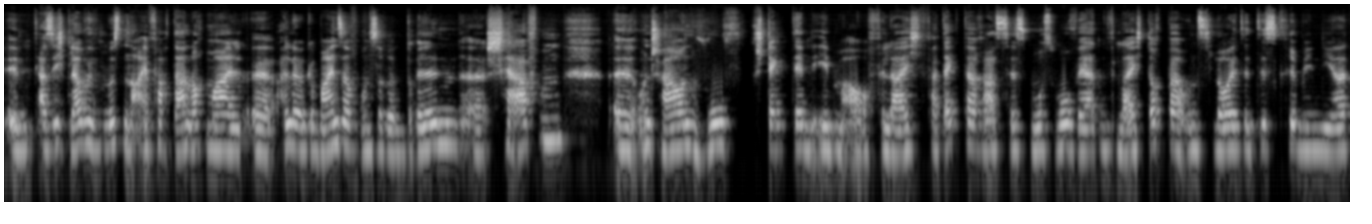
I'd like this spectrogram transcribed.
Ähm, also ich glaube, wir müssen einfach da nochmal äh, alle gemeinsam unsere Brillen äh, schärfen äh, und schauen, wo steckt denn eben auch vielleicht verdeckter Rassismus, wo werden vielleicht doch bei uns Leute diskriminiert,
